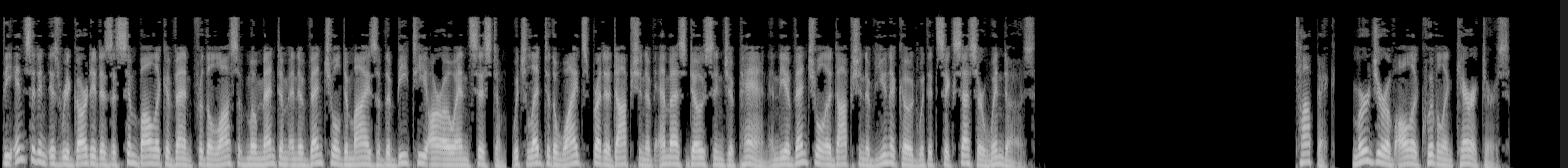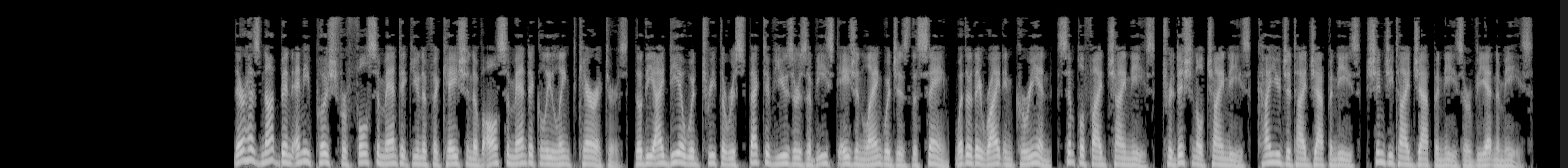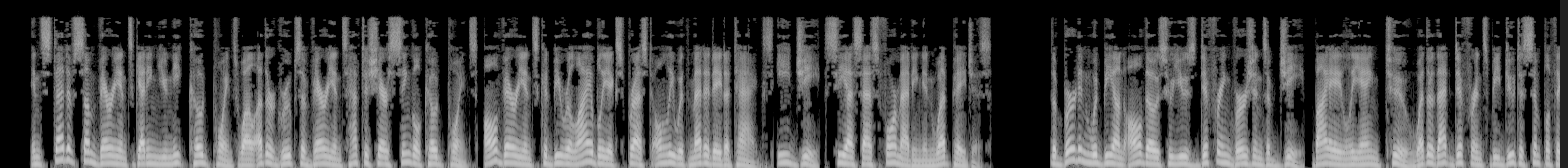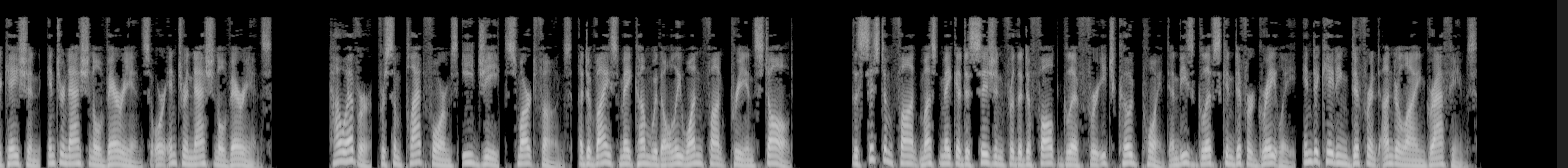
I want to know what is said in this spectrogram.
The incident is regarded as a symbolic event for the loss of momentum and eventual demise of the BTRON system, which led to the widespread adoption of MS-DOS in Japan and the eventual adoption of Unicode with its successor Windows. Merger of all equivalent characters There has not been any push for full semantic unification of all semantically linked characters, though the idea would treat the respective users of East Asian languages the same, whether they write in Korean, Simplified Chinese, Traditional Chinese, Kyujitai Japanese, Shinjitai Japanese or Vietnamese. Instead of some variants getting unique code points while other groups of variants have to share single code points, all variants could be reliably expressed only with metadata tags e.g., CSS formatting in web pages. The burden would be on all those who use differing versions of G, by a Liang 2 whether that difference be due to simplification, international variance or intranational variance. However, for some platforms e.g., smartphones, a device may come with only one font pre-installed. The system font must make a decision for the default glyph for each code point and these glyphs can differ greatly, indicating different underlying graphemes.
